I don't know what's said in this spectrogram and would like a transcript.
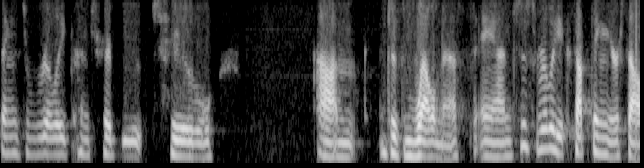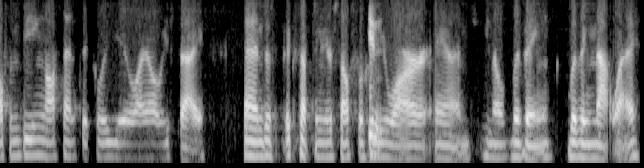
things really contribute to um just wellness and just really accepting yourself and being authentically you i always say and just accepting yourself for who you are and you know living living that way.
